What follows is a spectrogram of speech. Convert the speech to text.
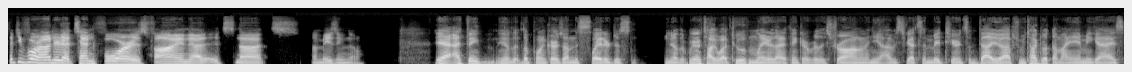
5400 at 10-4 is fine. Uh, it's not amazing though. Yeah, I think you know the, the point guards on this slate are just you know we're going to talk about two of them later that I think are really strong, and then you obviously got some mid tier and some value options. We talked about the Miami guys.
